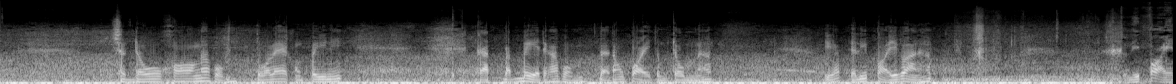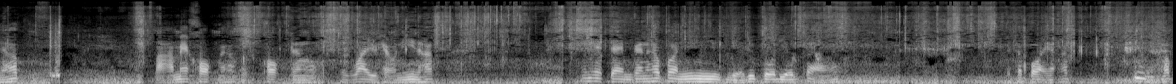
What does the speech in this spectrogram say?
ๆชะโดคองครับ ผม ตัวแรกของปีนี้ กัดบัตเบดนะครับ ผม แต่ต้องปล่อยจมๆนะครับเดี๋ยวครับเดี๋ยวรีบปล่อยดีกว่านะครับตัวนี้ปล่อยนะครับปลาแม่คอกนะครับผมคอกยังว่ายอยู่แถวนี้นะครับ ไม่แน่ใจเหมือนกันนะครับว่านี้มีเหลืออยู่ตัวเดียวหรือเปล่านะเดี๋ยวจะปล่อยนะครับนี่นะครับ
